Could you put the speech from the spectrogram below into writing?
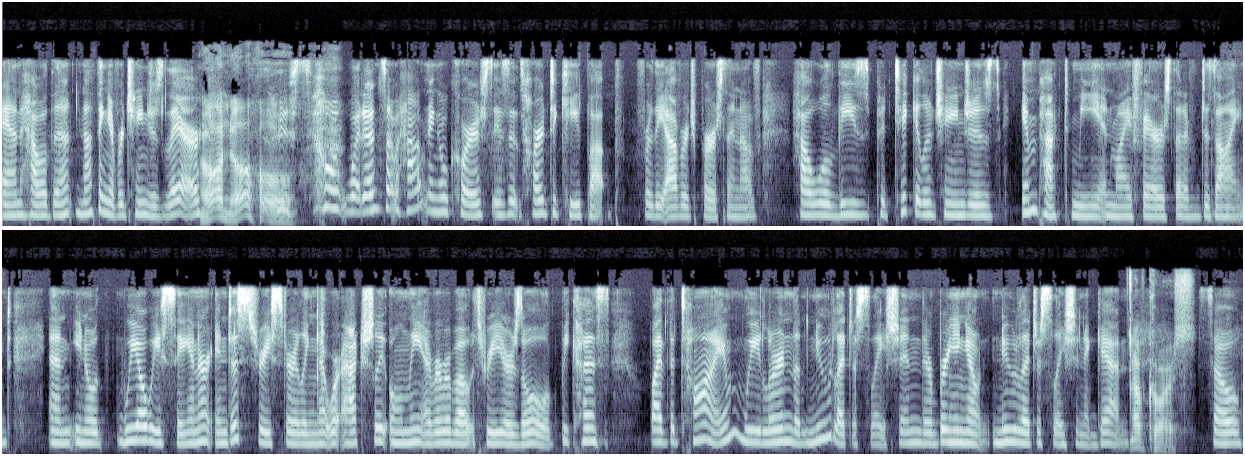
and how that nothing ever changes there. Oh no. so what ends up happening of course is it's hard to keep up for the average person of how will these particular changes impact me and my affairs that I've designed. And you know, we always say in our industry Sterling that we're actually only ever about 3 years old because by the time we learn the new legislation, they're bringing out new legislation again. Of course. So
